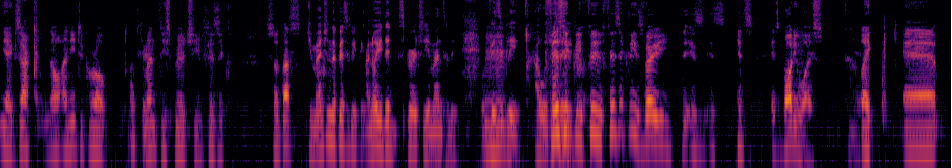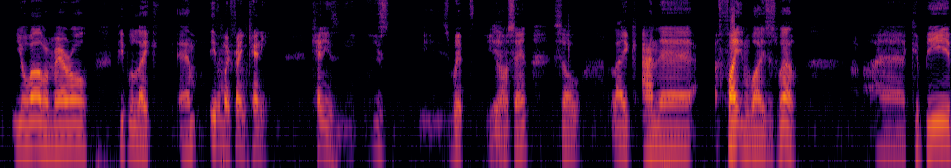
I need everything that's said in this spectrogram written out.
Yeah, exactly. You know, I need to grow Okay. mentally, spiritually, and physically. So that's You mentioned the physically thing. I know you did spiritually and mentally, but Mhm. physically, how would you say you physically. grew? Physically is very is is it's it's body wise. Yeah. Like uh, Yoel Romero, people like um, even my friend Kenny. Kenny's he's he's ripped. You know what I'm saying? So like and uh, fighting wise as well. Uh, Khabib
